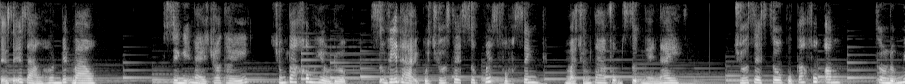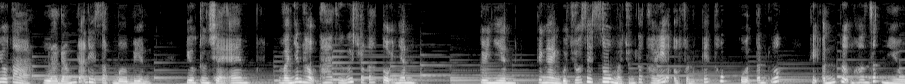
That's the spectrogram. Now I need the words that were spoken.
sẽ dễ dàng hơn biết bao. Suy nghĩ này cho thấy chúng ta không hiểu được sự vĩ đại của Chúa Giêsu Christ phục sinh mà chúng ta phụng sự ngày nay. Chúa Giêsu của các phúc âm thường được miêu tả là đấng đã đi dọc bờ biển, yêu thương trẻ em và nhân hậu tha thứ cho các tội nhân. Tuy nhiên, Hình ảnh của Chúa Giêsu mà chúng ta thấy ở phần kết thúc của Tân Ước thì ấn tượng hơn rất nhiều.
